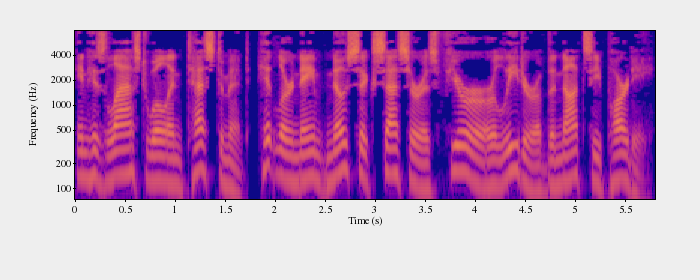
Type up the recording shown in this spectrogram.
In his last will and testament, Hitler named no successor as Führer or leader of the Nazi Party.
